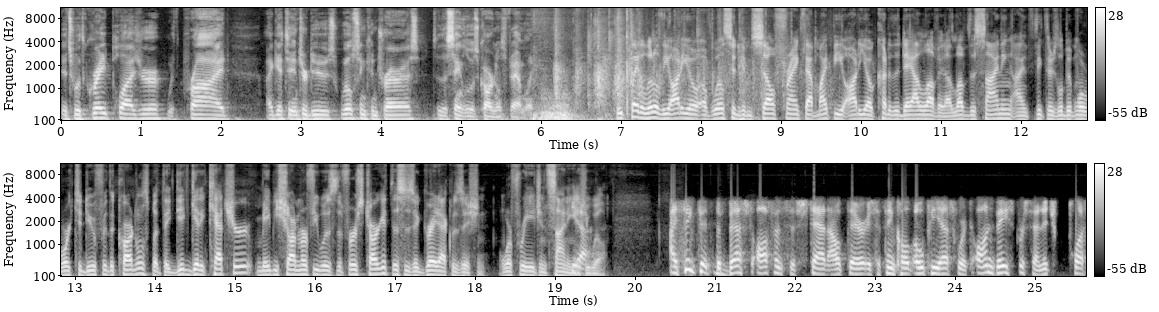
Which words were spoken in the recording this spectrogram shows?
It's with great pleasure, with pride, I get to introduce Willson Contreras to the St. Louis Cardinals family. We played a little of the audio of Willson himself, Frank. That might be audio cut of the day. I love it. I love the signing. I think there's a little bit more work to do for the Cardinals, but they did get a catcher. Maybe Sean Murphy was the first target. This is a great acquisition or free agent signing, Yeah. as you will. I think that the best offensive stat out there is a thing called OPS, where it's on base percentage plus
